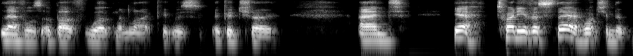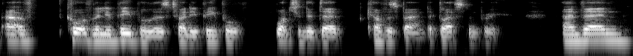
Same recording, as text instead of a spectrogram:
levels above workmanlike. It was a good show, and yeah, 20 of us there watching them out of a quarter of a million people. There's 20 people watching the Dead covers band at Glastonbury. And then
